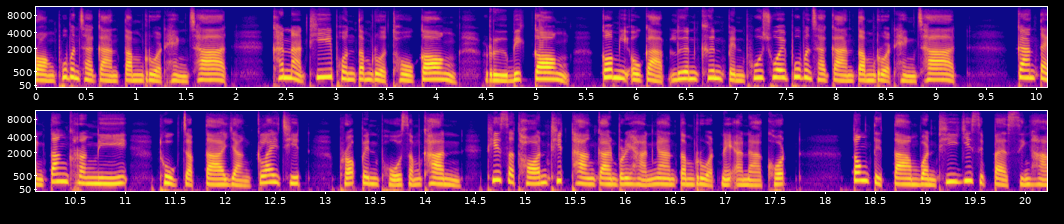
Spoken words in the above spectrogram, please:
รองผู้บัญชาการตำรวจแห่งชาติ ขณะที่พลตำรวจโทก้อง หรือบิ๊กก้อง ก็มีโอกาสเลื่อนขึ้นเป็นผู้ช่วยผู้บัญชาการตำรวจแห่งชาติ การแต่งตั้งครั้งนี้ถูกจับตาอย่างใกล้ชิด เพราะเป็นโผสำคัญที่สะท้อนทิศทางการบริหารงานตำรวจในอนาคต ต้องติดตามวันที่ 28 สิงหา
